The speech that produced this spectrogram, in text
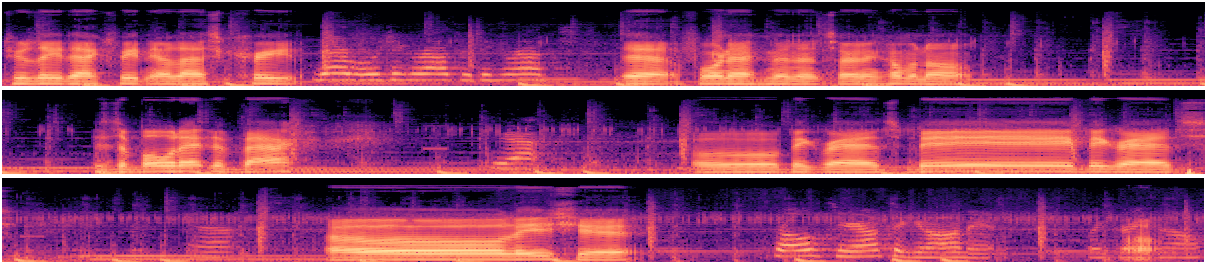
Too late activating our last crate. There, we're taking rads. We're taking rads. Yeah, four and a half minutes. Alright, I'm coming out. Is the boat at the back? Yeah. Oh, big rads. Big, big rads. Yeah. Holy shit. Charles, you're not taking on it. Like right Oh. now.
